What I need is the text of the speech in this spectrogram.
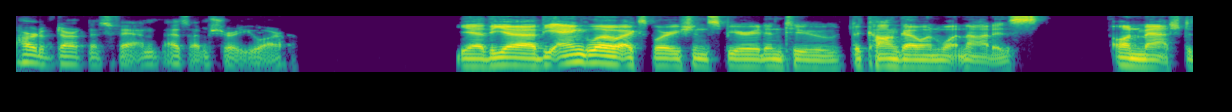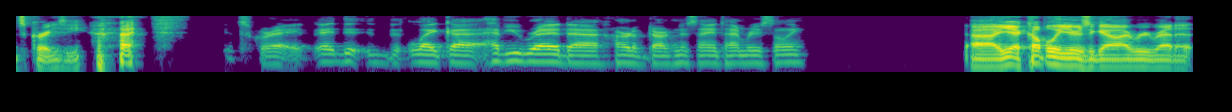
Heart of Darkness fan, as I'm sure you are. Yeah, the uh the Anglo exploration spirit into the Congo and whatnot is unmatched. It's crazy. It's great. D- Like, uh, have you read uh, Heart of Darkness anytime recently? uh yeah, a couple of years ago I reread it.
